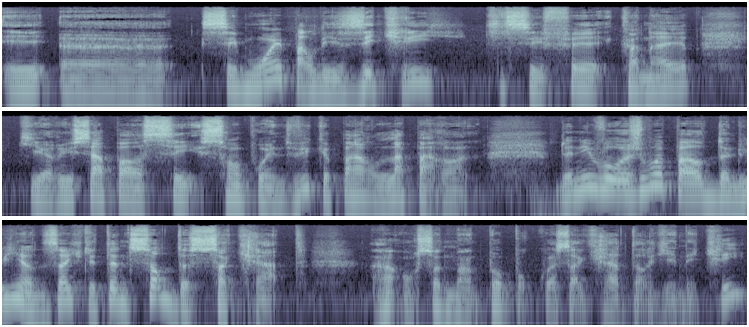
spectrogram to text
Et euh, c'est moins par les écrits qu'il s'est fait connaître, qui a réussi à passer son point de vue, que par la parole. Denis Vaugeois parle de lui en disant qu'il était une sorte de Socrate. Hein, on ne se demande pas pourquoi Socrate n'a rien écrit.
